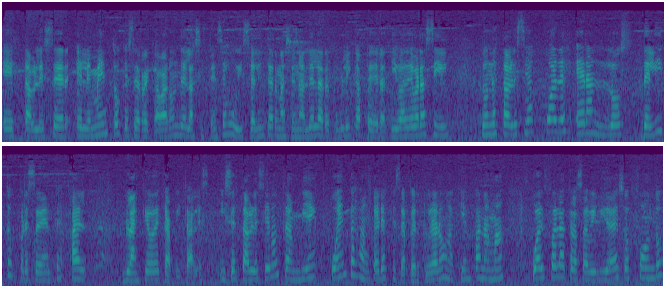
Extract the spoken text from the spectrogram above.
establecer elementos que se recabaron de la Asistencia Judicial Internacional de la República Federativa de Brasil, donde establecía cuáles eran los delitos precedentes al blanqueo de capitales. Y se establecieron también cuentas bancarias que se aperturaron aquí en Panamá, cuál fue la trazabilidad de esos fondos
